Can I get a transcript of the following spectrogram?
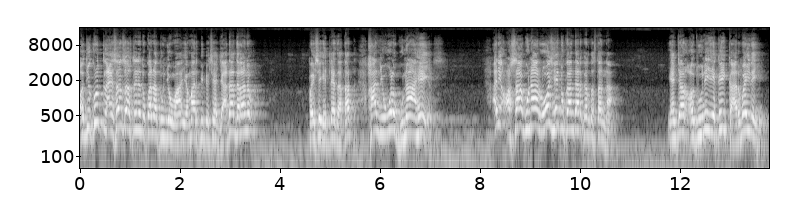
अधिकृत लायसन्स असलेल्या दुकानातून जेव्हा एम आर पीपेक्षा जादा दरानं पैसे घेतले जातात. हा निव्वळ गुन्हा आहे. आणि असा गुन्हा रोज हे दुकानदार करत असताना यांच्यावर अजूनही एकही कारवाई नाही.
